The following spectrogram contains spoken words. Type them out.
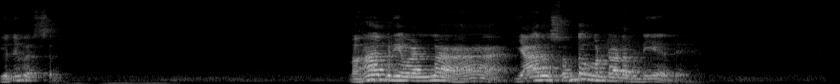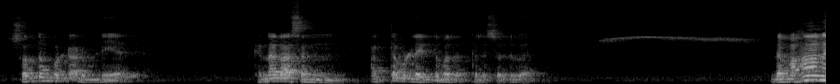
யுனிவர்சல் மகாபிரியவாள்லாம் யாரும் சொந்தம் கொண்டாட முடியாது. சொந்தம் கொண்டாட முடியாது. கண்ணதாசன் அர்த்தமுள்ள இந்து மதத்தில் சொல்லுவார் இந்த மகான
